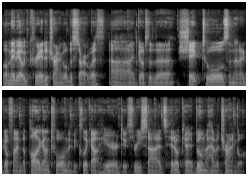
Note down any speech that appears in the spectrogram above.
Well, maybe I would create a triangle to start with. Uh, I'd go to the shape tools and then I'd go find the polygon tool, maybe click out here, do three sides, hit okay, boom, I have a triangle,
